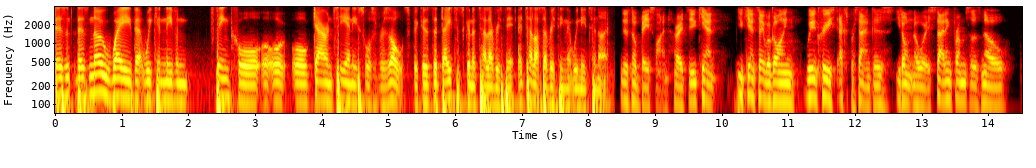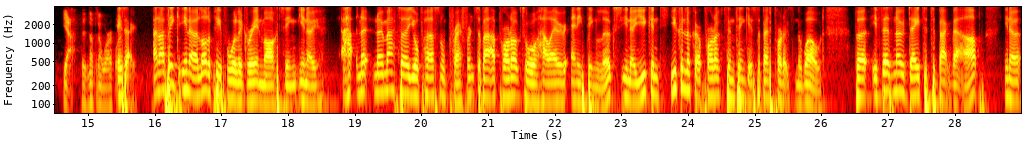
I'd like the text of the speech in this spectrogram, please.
there's there's no way that we can even think or, or, or guarantee any sort of results because the data is going to tell everything tell us everything that we need to know there's no baseline right so you can't you can't say we're going we increased X percent because you don't know where you're starting from. So there's no yeah, there's nothing to work with. Exactly. And I think you know a lot of people will agree in marketing. You know, no, no matter your personal preference about a product or how anything looks, you know, you can you can look at a product and think it's the best product in the world, but if there's no data to back that up, you know,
